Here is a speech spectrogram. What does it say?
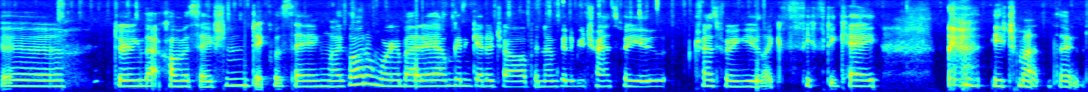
during that conversation, Dick was saying like, "Oh, don't worry about it. I'm gonna get a job, and I'm gonna be transfer you, transferring you like 50k each month and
